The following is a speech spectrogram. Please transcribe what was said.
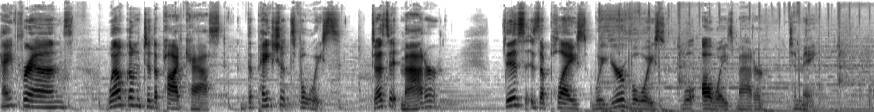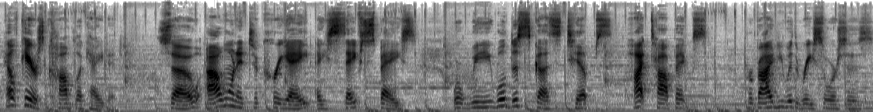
Hey, friends. Welcome to the podcast, The Patient's Voice. Does it matter? This is a place where your voice will always matter to me. Healthcare is complicated, so I wanted to create a safe space where we will discuss tips, hot topics, provide you with resources,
